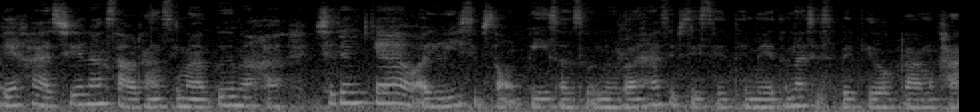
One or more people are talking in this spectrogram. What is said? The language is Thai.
วัสดีค่ะ ชื่อนางสาวทางสีมาปื้มนะคะ ชื่อเล่นแก้ว อายุ 22 ปี สันสูง154เซนติเมตรน้ำหนัก41กิโลกรัมค่ะ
